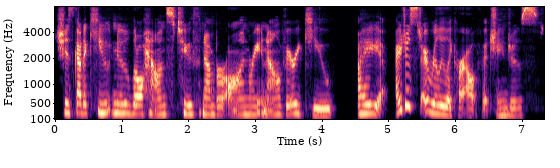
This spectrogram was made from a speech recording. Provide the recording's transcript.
She's got a cute new little houndstooth number on right now. Very cute. I I just I really like her outfit changes.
